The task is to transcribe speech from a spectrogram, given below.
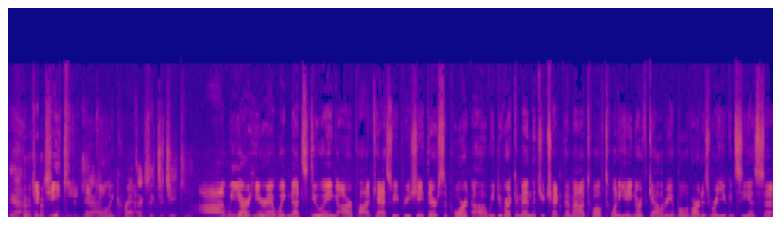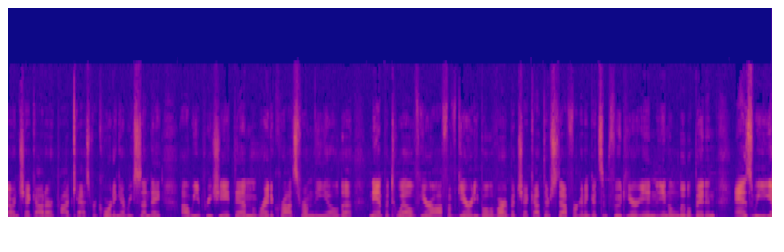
Yeah. Jajiki. Yeah. Holy crap. It's actually jajiki. Uh, we are here at Wingnuts doing our podcast. We appreciate their support. Uh, we do recommend that you check them out. 1228 North Galleria Boulevard is where you can see us uh, and check out our podcast recording every Sunday. Uh, we appreciate them right across from the old uh, Nampa 12 here off of Garrity Boulevard. But check out their stuff. We're going to get some food here in, in a little bit. And as we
